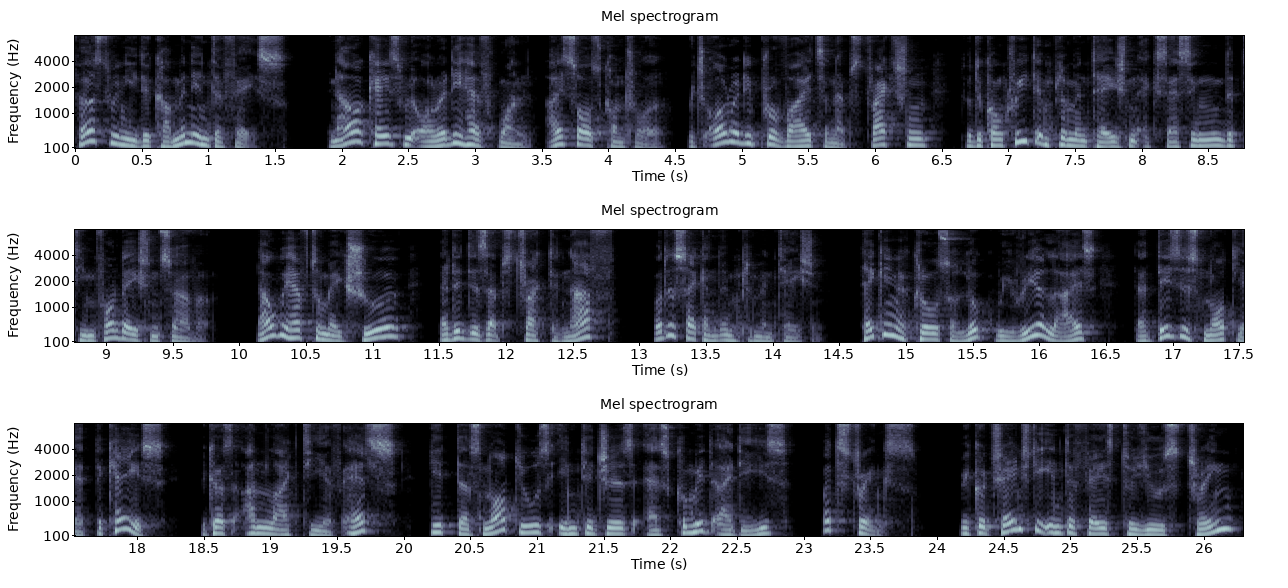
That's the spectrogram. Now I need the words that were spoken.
First we need a common interface. In our case we already have one, iSource control, which already provides an abstraction to the concrete implementation accessing the Team Foundation server. Now we have to make sure that it is abstract enough for the second implementation. Taking a closer look we realize that this is not yet the case, because unlike TFS, Git does not use integers as commit IDs, but strings. We could change the interface to use string,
